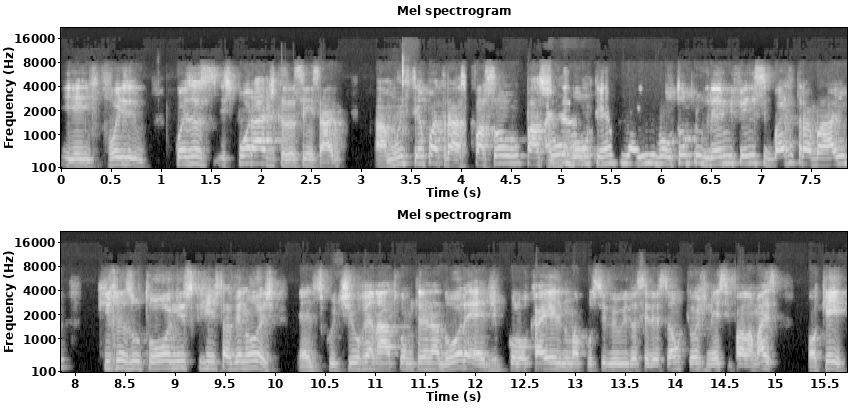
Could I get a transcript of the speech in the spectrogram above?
e foi coisas esporádicas, assim, sabe? Há muito tempo atrás. Passou, passou um bom tempo e aí ele voltou para o Grêmio e fez esse baita trabalho que resultou nisso que a gente está vendo hoje. É discutir o Renato como treinador, é de colocar ele numa possível ida à seleção, que hoje nem se fala mais, ok?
